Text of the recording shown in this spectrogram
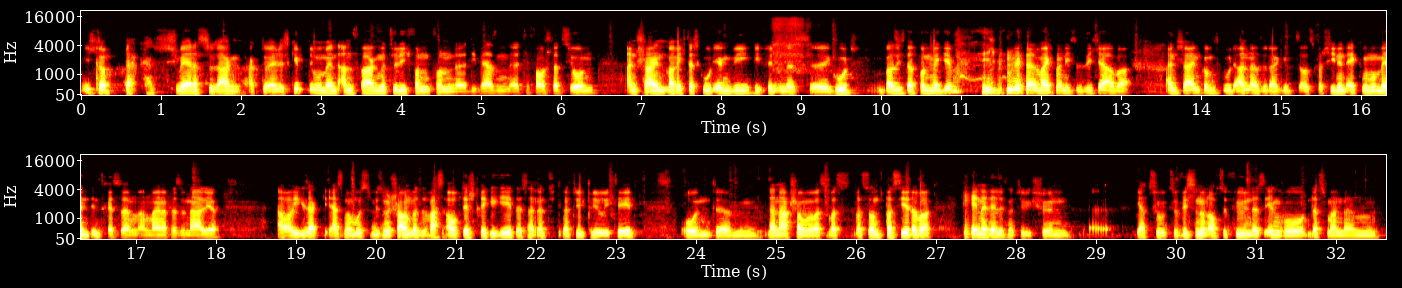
ich glaube, da ist schwer das zu sagen aktuell. Es gibt im Moment Anfragen natürlich von, von äh, diversen äh, TV-Stationen. Anscheinend mache ich das gut irgendwie. Die finden das äh, gut, was ich da von mir gebe. Ich bin mir da manchmal nicht so sicher, aber anscheinend kommt es gut an. Also da gibt es aus verschiedenen Ecken im Moment Interesse an, an, meiner Personalie. Aber wie gesagt, erstmal muss, müssen wir schauen, was, was auf der Strecke geht. Das hat natürlich Priorität. Und ähm, danach schauen wir, was, was, was sonst passiert. Aber generell ist natürlich schön, ja, zu, zu wissen und auch zu fühlen, dass irgendwo, dass man ähm,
